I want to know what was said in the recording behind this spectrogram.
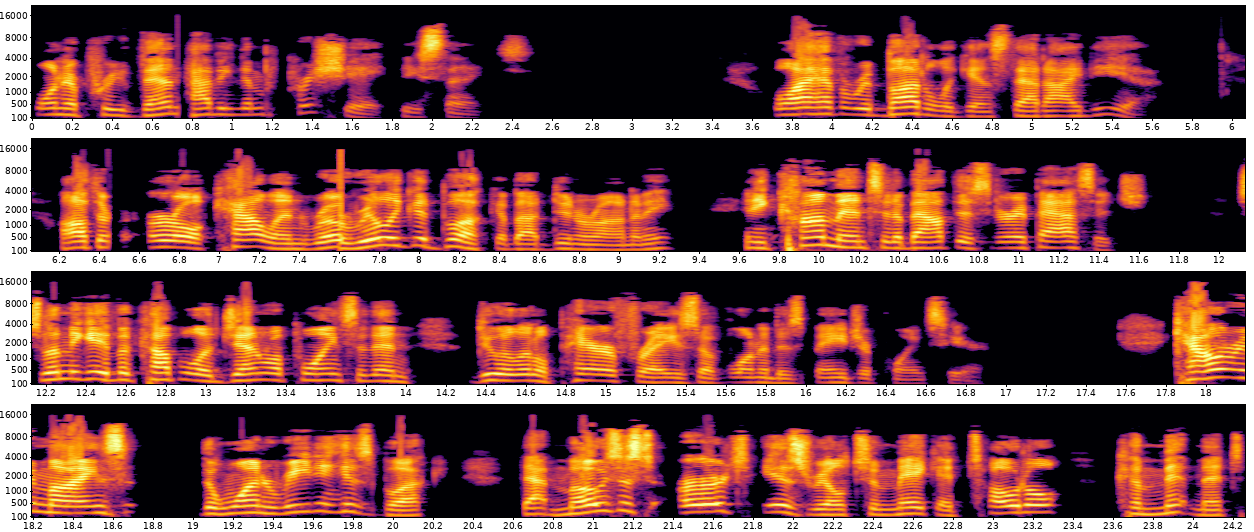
want to prevent having them appreciate these things? Well, I have a rebuttal against that idea. Author Earl Kalland wrote a really good book about Deuteronomy, and he commented about this very passage. So let me give a couple of general points and then do a little paraphrase of one of his major points here. Kalland reminds the one reading his book that Moses urged Israel to make a total commitment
